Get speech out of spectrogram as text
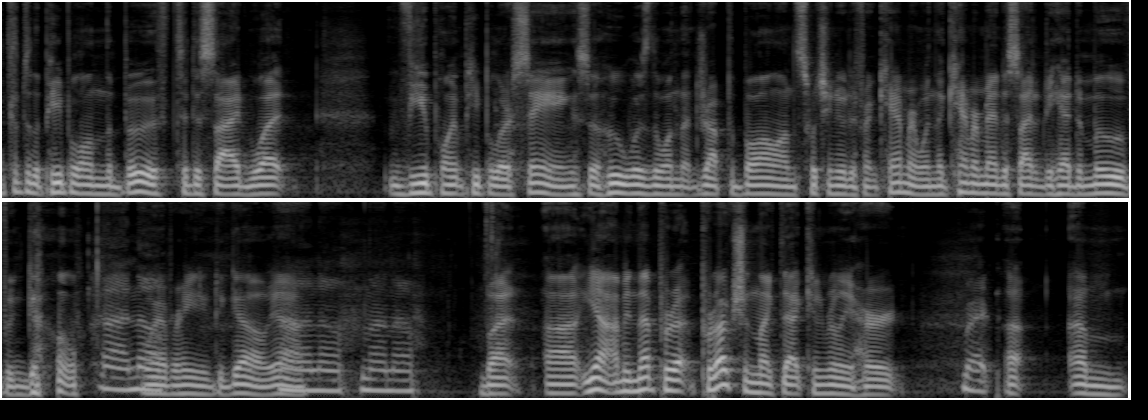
it's up to the people in the booth to decide what viewpoint people are seeing. So who was the one that dropped the ball on switching to a different camera when the cameraman decided he had to move and go wherever he needed to go? Yeah. no, no, no, no. But uh, yeah, I mean that pro- production like that can really hurt Right. uh, um,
